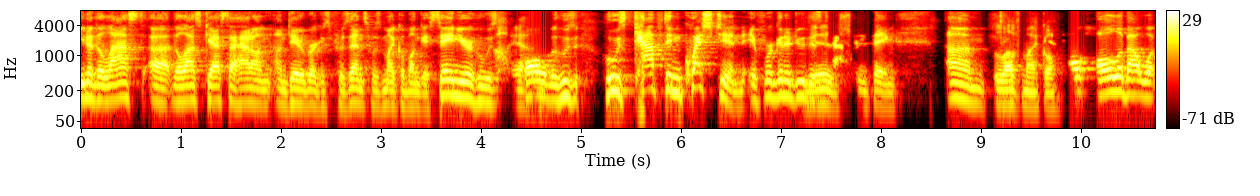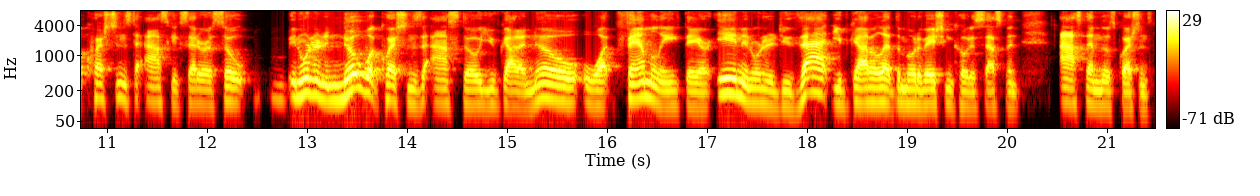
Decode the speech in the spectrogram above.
you know the last uh, the last guest I had on on David Burkus Presents was Michael Bungay Stanier, who was oh, yeah. all who's who's captain question if we're going to do this captain thing. Um, Love Michael. All, all, about what questions to ask, etc. So, in order to know what questions to ask, though, you've got to know what family they are in. In order to do that, you've got to let the motivation code assessment ask them those questions.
